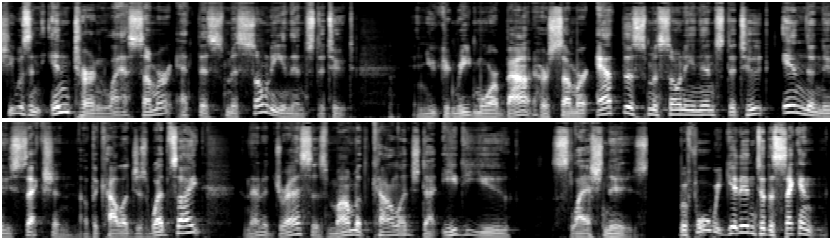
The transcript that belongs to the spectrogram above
She was an intern last summer at the Smithsonian Institute. And you can read more about her summer at the Smithsonian Institute in the news section of the college's website, and that address is monmouthcollege.edu slash news. Before we get into the second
